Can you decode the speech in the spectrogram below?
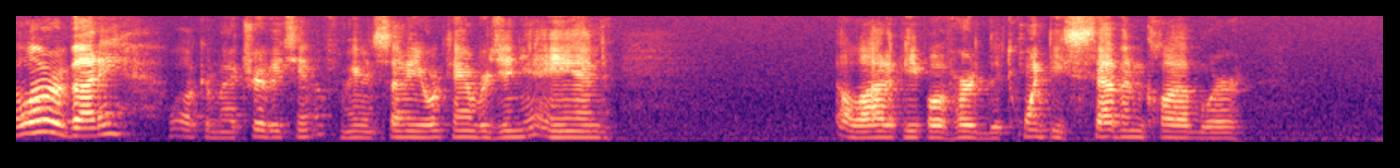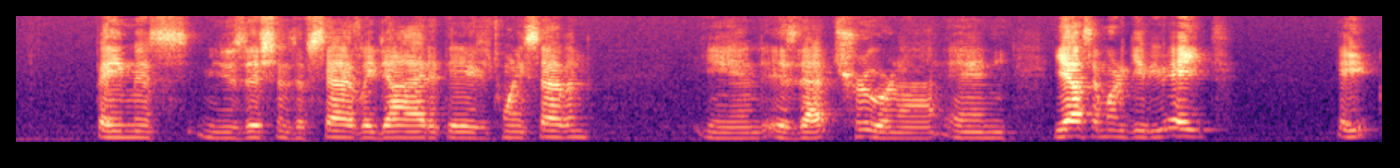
Hello everybody, welcome to my trivia channel from here in sunny Yorktown, Virginia. And a lot of people have heard the 27 Club where famous musicians have sadly died at the age of 27 and is that true or not? And yes I'm going to give you eight eight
